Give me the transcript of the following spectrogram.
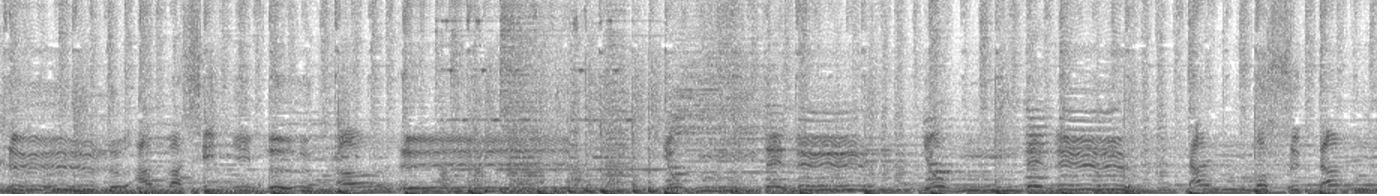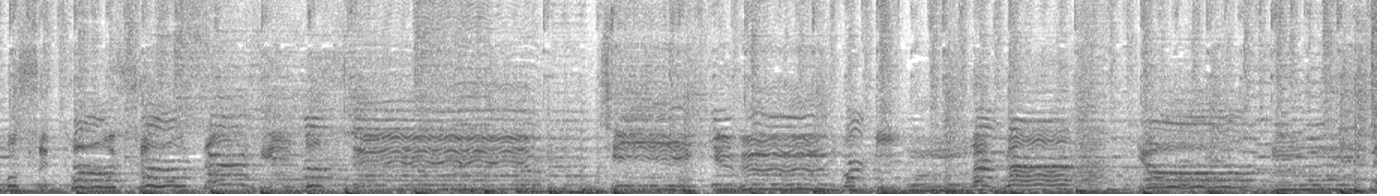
来る嵐に向かう呼んでる呼んでる。ダイモスダイモス東証ダイモス地球のみんなが呼んで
